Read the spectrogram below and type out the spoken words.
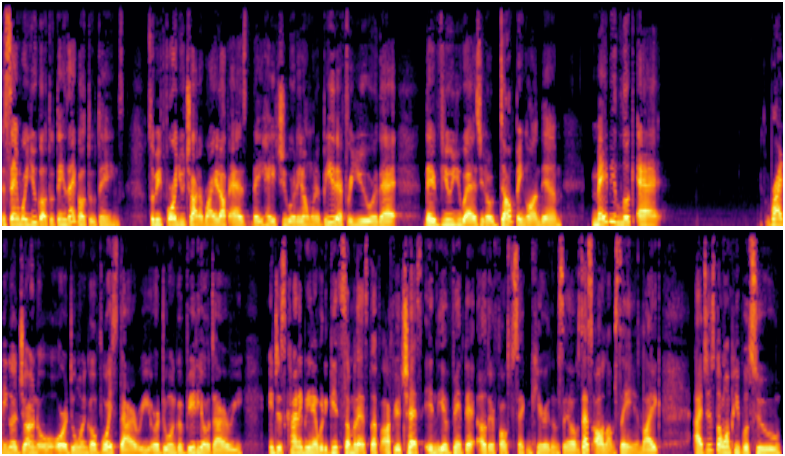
The same way you go through things, they go through things. So before you try to write it off as they hate you or they don't want to be there for you or that they view you as, you know, dumping on them, maybe look at writing a journal or doing a voice diary or doing a video diary and just kind of being able to get some of that stuff off your chest in the event that other folks are taking care of themselves. That's all I'm saying. Like, I just don't want people to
